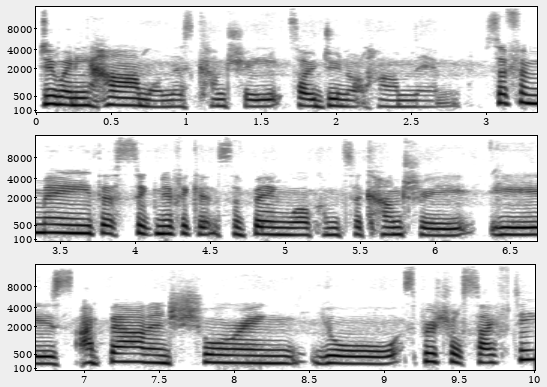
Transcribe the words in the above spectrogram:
do any harm on this country, so do not harm them. So for me, the significance of being welcome to country is about ensuring your spiritual safety.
